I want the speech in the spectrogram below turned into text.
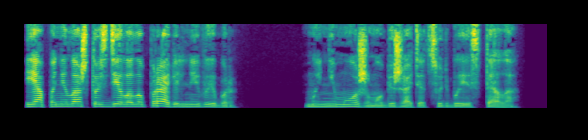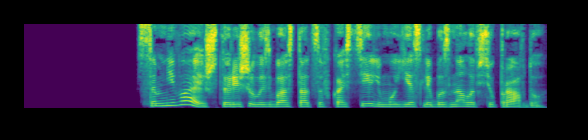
я поняла, что сделала правильный выбор. Мы не можем убежать от судьбы Эстелла. Сомневаюсь, что решилась бы остаться в Кастильму, если бы знала всю правду.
